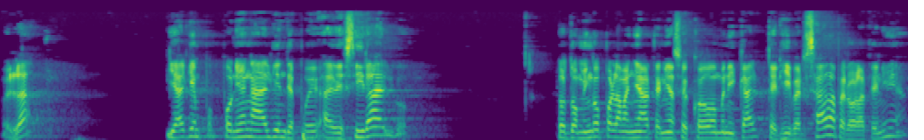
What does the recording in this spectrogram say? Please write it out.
¿Verdad? Y alguien ponían a alguien después a decir algo. Los domingos por la mañana tenía su escuela dominical, tergiversada, pero la tenía.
